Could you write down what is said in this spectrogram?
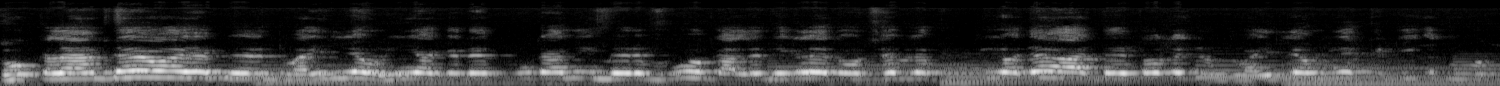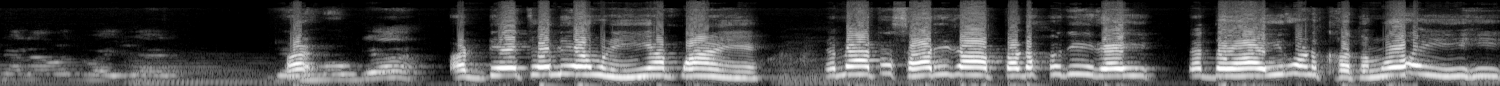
ਸੁੱਕ ਲੈਂਦੇ ਓਏ ਦਵਾਈ ਲਿਆਉਣੀ ਆ ਕਿਤੇ। ਤੂੰ ਕਹਿੰਦੀ ਮੇਰੇ ਮੂੰਹੋਂ ਗੱਲ ਨਿਕਲੇ ਤਾਂ ਉਸੇ ਵੇਲੇ ਪੁੱਟੀ ਹੋ ਜਾ ਅੱਡੇ ਤੋਂ ਤੇ ਦਵਾਈ ਲਿਆਉਣੀ ਆ ਕਿੰਨੀ ਕੁ ਦੂਰ ਜਾਣਾ ਵਾ ਦਵਾਈ ਲੈਣ। ਜੇ ਹੋ ਗਿਆ। ਅੱਡੇ ਤੋਂ ਲਿਆਉਣੀ ਆ ਭਾਵੇਂ। ਤੇ ਮੈਂ ਤਾਂ ਸਾਰੀ ਰਾਤ ਤੜਫਦੀ ਰਹੀ ਤੇ ਦਵਾਈ ਹੁਣ ਖਤਮ ਹੋਈ ਸੀ।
